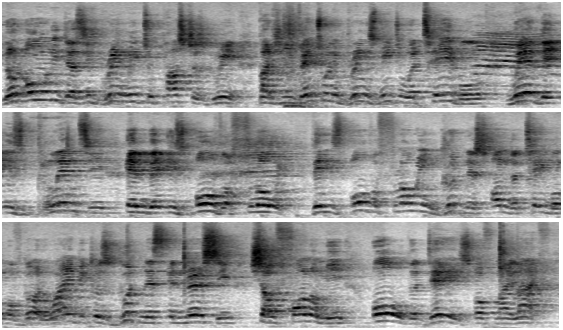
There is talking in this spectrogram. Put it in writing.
Not only does he bring me to pastures green, but he eventually brings me to a table where there is plenty and there is overflowing. There is overflowing goodness on the table of God. Why? Because goodness and mercy shall follow me all the days of my life.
